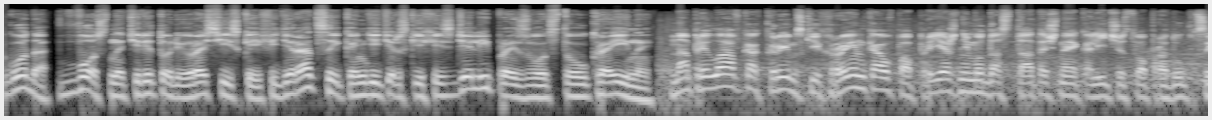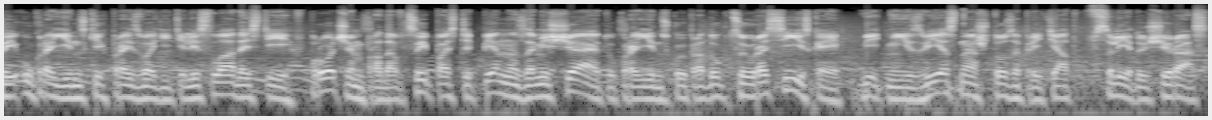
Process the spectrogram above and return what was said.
года ввоз на территорию Российской Федерации кондитерских изделий производства Украины. На прилавках крымских рынков по-прежнему достаточное количество продукции украинских производителей сладостей. Впрочем, продавцы постепенно замещают украинскую продукцию российской, ведь неизвестно, что запретят в следующий раз.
